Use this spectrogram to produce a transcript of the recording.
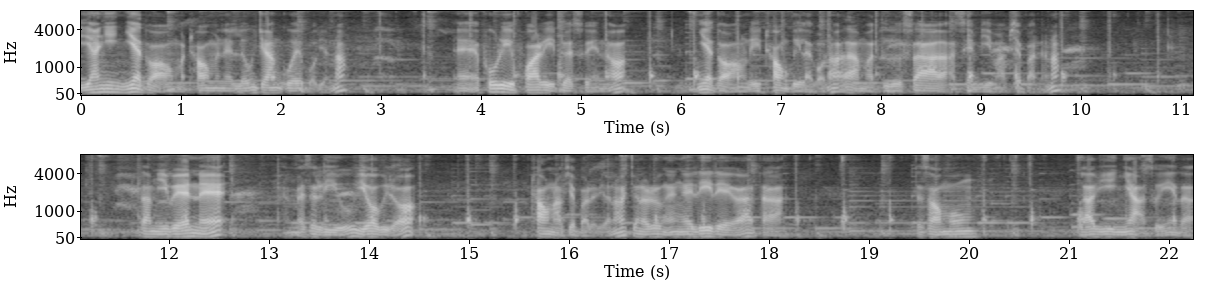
အရန်ကြီးညက်သွားအောင်မထောင်းမနဲ့လုံးချမ်းကွဲပေါ့ဗျာနော် အဲအဖိုးတွေဖွားတွေအတွက်ဆိုရင်တော့ညက်တော့အောင်လေးထောင်းပေးလိုက်ပေါ့နော်အဲ့ဒါမှသူတို့စားတာအဆင်ပြေမှာဖြစ်ပါတယ်နော်ဒါမြေပဲနဲ့မက်စလီကိုရောပြီးတော့ထောင်းတာဖြစ်ပါတယ်ဗျာနော်ကျွန်တော်တို့ငယ်ငယ်လေးတွေကဒါတစောင်းမုံလာပြီးညဆိုရင်ဒါ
